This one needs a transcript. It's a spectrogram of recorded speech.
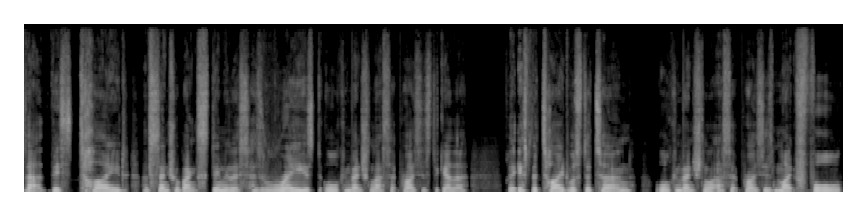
that this tide of central bank stimulus has raised all conventional asset prices together, that if the tide was to turn, all conventional asset prices might fall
